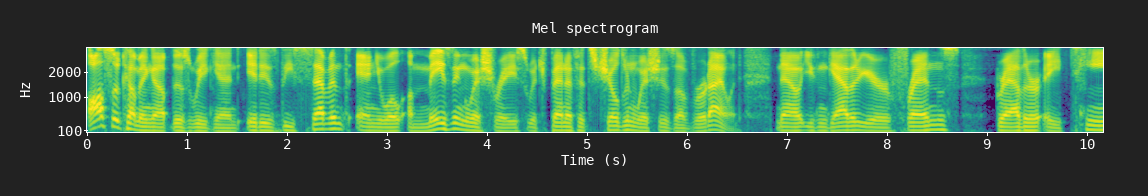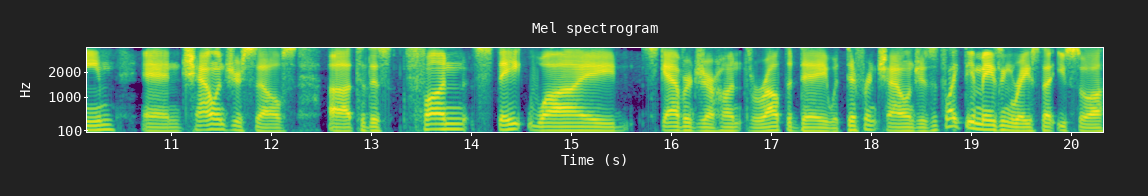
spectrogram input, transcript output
Also coming up this weekend, it is the seventh annual Amazing Wish Race, which benefits Children Wishes of Rhode Island. Now you can gather your friends, gather a team, and challenge yourselves uh, to this fun statewide scavenger hunt throughout the day with different challenges. It's like the Amazing Race that you saw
